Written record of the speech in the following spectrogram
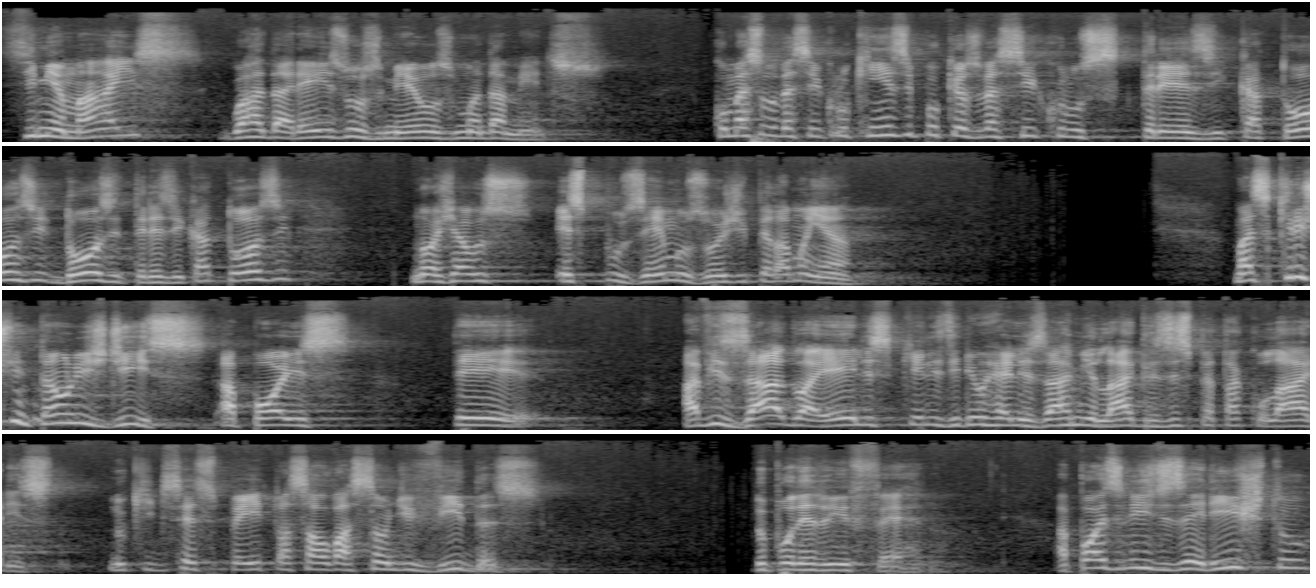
Se me amais, guardareis os meus mandamentos. Começa no versículo 15, porque os versículos 13, 14, 12, 13 e 14 nós já os expusemos hoje pela manhã. Mas Cristo então lhes diz, após ter avisado a eles que eles iriam realizar milagres espetaculares no que diz respeito à salvação de vidas do poder do inferno. Após lhes dizer isto,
